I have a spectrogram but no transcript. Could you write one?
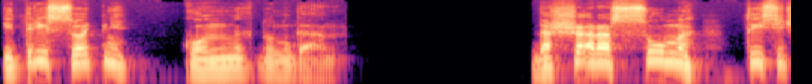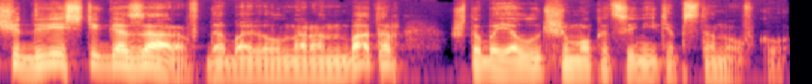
и три сотни конных дунган. До Шарасума 1200 газаров, добавил Наранбатор, чтобы я лучше мог оценить обстановку.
